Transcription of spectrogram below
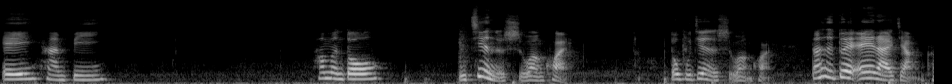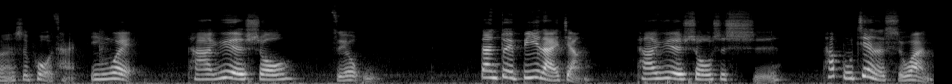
A 和 B 他们都不见了十万块，都不见了十万块，但是对 A 来讲可能是破财，因为他月收只有五，但对 B 来讲，他月收是十。他不见了十万，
